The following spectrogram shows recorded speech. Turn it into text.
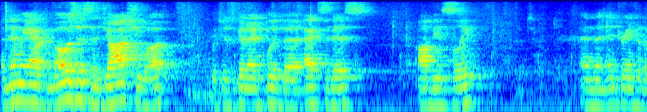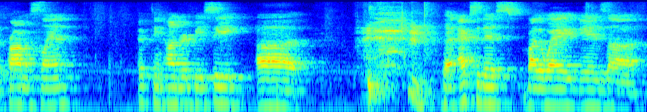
And then we have Moses and Joshua, which is going to include the Exodus, obviously, and the entry into the Promised Land. 1500 BC. Uh, the Exodus, by the way, is uh,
